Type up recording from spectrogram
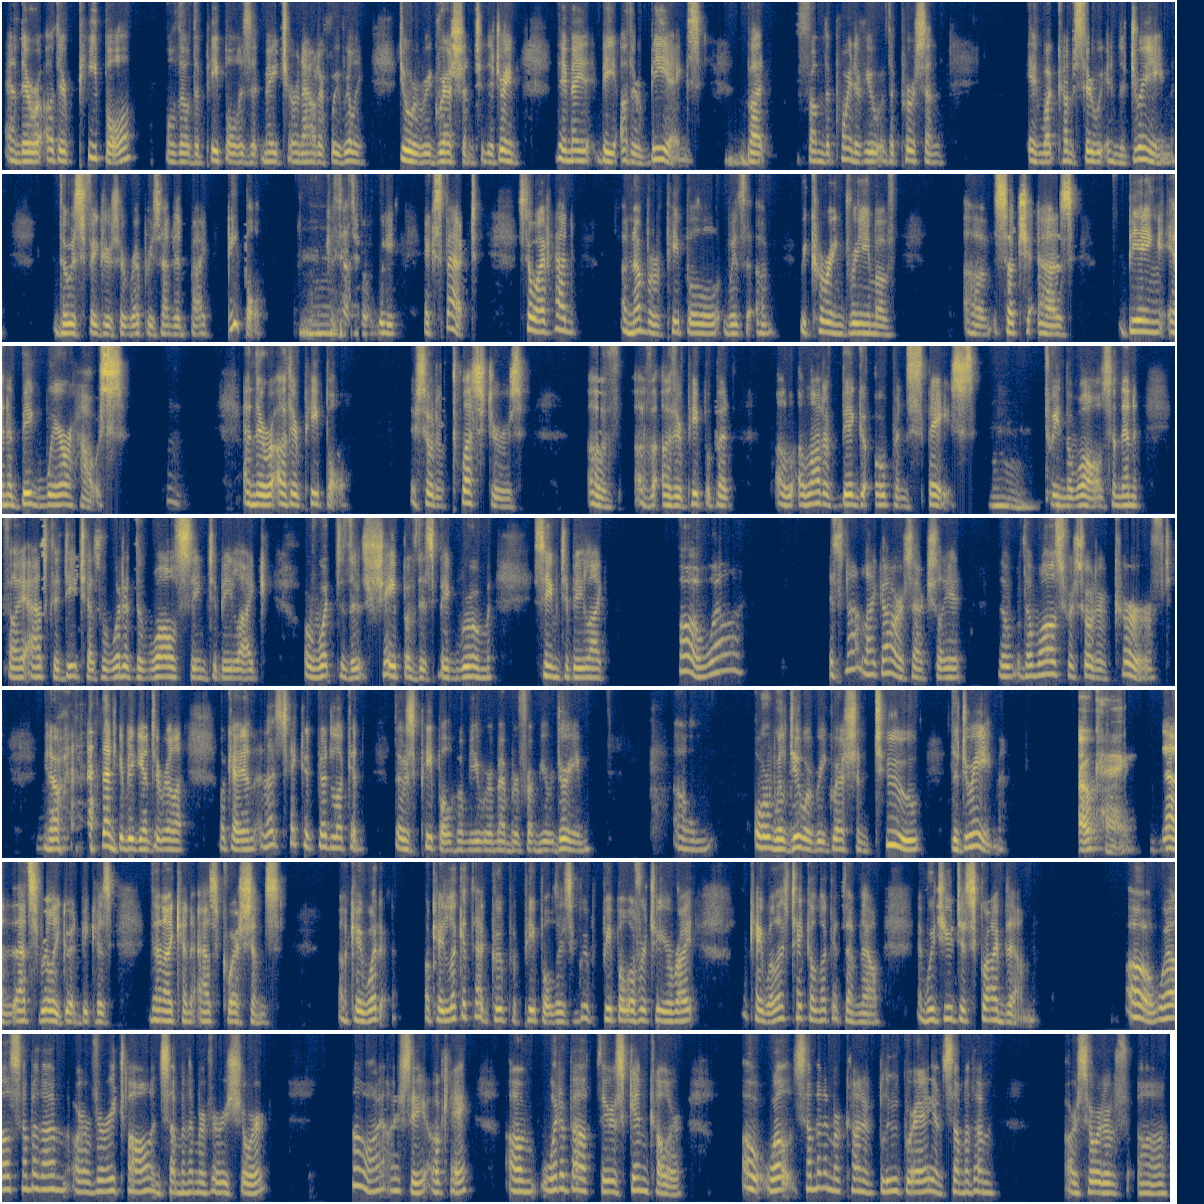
and there are other people although the people as it may turn out if we really do a regression to the dream they may be other beings but from the point of view of the person in what comes through in the dream those figures are represented by people because mm. that's what we expect so i've had a number of people with a recurring dream of uh, such as being in a big warehouse. And there are other people there's sort of clusters of of other people but a, a lot of big open space hmm. between the walls and then if i ask the details well what did the walls seem to be like or what did the shape of this big room seem to be like oh well it's not like ours, actually. the, the walls were sort of curved, you know, mm-hmm. then you begin to realize, okay, and let's take a good look at those people whom you remember from your dream. Um, or we'll do a regression to the dream. Okay. Then that's really good because then I can ask questions. Okay, what? Okay, look at that group of people. There's a group of people over to your right. Okay, well, let's take a look at them now. And would you describe them? Oh, well, some of them are very tall and some of them are very short. Oh, I, I see. Okay. Um, what about their skin color? Oh, well, some of them are kind of blue gray and some of them are sort of uh,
